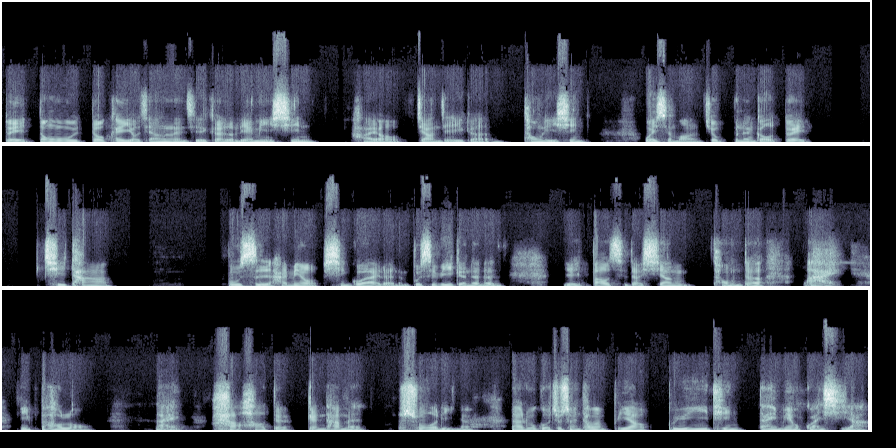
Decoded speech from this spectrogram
对动物都可以有这样的这个怜悯心，还有这样的一个同理心，为什么就不能够对其他不是还没有醒过来的人，不是 Vegan 的人，也抱持的相同的爱，你包容来？好好的跟他们说理呢。那如果就算他们不要不愿意听，那也没有关系啊。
